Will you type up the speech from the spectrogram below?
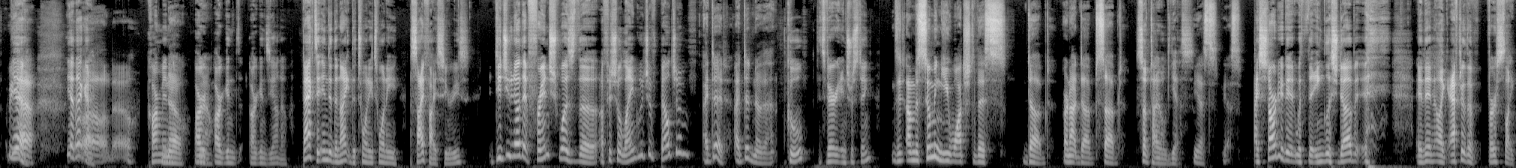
yeah. yeah, that guy. Oh no. Carmen No, Ar- no. Argan- Argenziano. Back to Into the Night, the 2020 sci-fi series. Did you know that French was the official language of Belgium? I did. I did know that. Cool. It's very interesting. I'm assuming you watched this dubbed or not dubbed, subbed. Subtitled, yes. Yes, yes. I started it with the English dub. And then like after the first like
